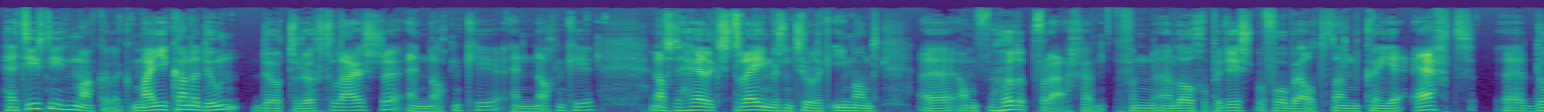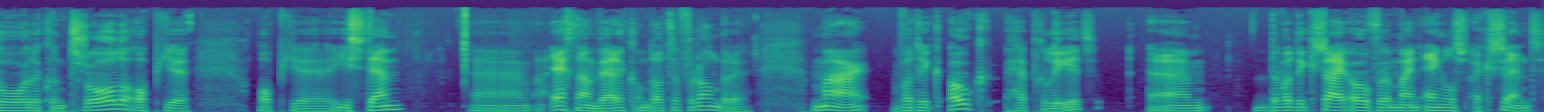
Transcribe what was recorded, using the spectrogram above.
Het is niet makkelijk, maar je kan het doen door terug te luisteren en nog een keer en nog een keer. En als het heel extreem is natuurlijk iemand uh, om hulp vragen, van een logopedist bijvoorbeeld, dan kun je echt uh, door de controle op je, op je, je stem echt aan werken om dat te veranderen. Maar wat ik ook heb geleerd, um, wat ik zei over mijn Engels accent,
